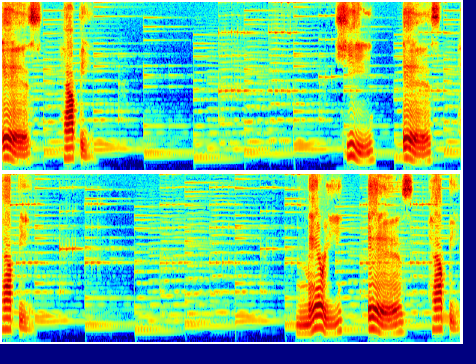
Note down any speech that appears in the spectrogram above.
is happy. He is happy. Mary is happy.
